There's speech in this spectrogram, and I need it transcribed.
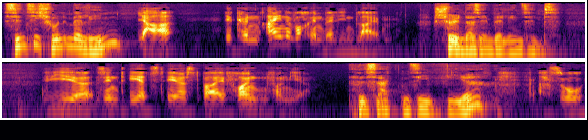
Sind Sie schon in Berlin? Ja, wir können eine Woche in Berlin bleiben. Schön, dass Sie in Berlin sind. Wir sind jetzt erst bei Freunden von mir. Sagten Sie wir? Ach so,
